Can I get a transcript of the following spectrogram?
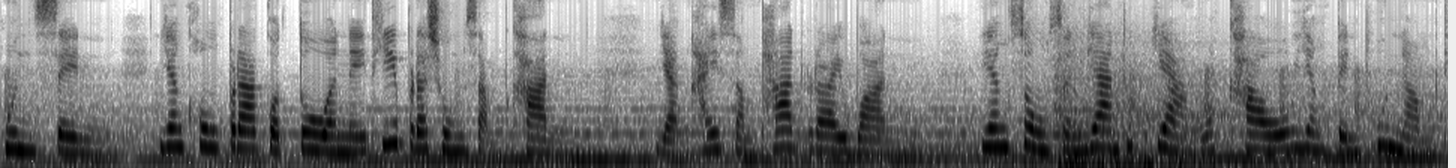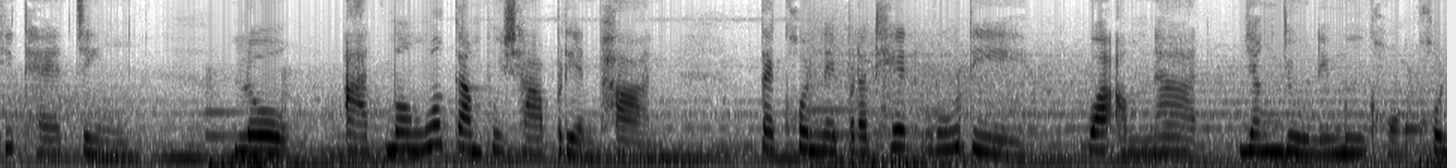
ฮุนเซนยังคงปรากฏตัวในที่ประชุมสำคัญ ยังให้สัมภาษณ์รายวัน ยังส่งสัญญาณทุกอย่างว่าเขายังเป็นผู้นำที่แท้จริง โลกอาจมองว่ากัมพูชาเปลี่ยนผ่าน แต่คนในประเทศรู้ดีว่าอำนาจยังอยู่ในมือของคน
